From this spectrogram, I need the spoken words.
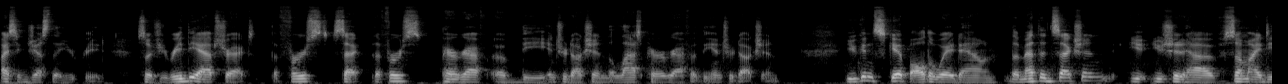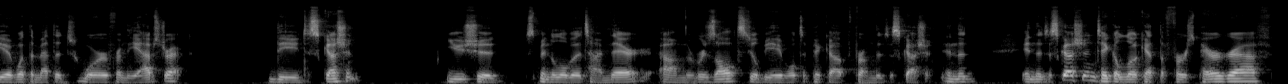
I suggest that you read. So if you read the abstract, the first sec the first paragraph of the introduction, the last paragraph of the introduction, you can skip all the way down. The method section, you, you should have some idea of what the methods were from the abstract. The discussion, you should spend a little bit of time there. Um, the results you'll be able to pick up from the discussion. In the in the discussion, take a look at the first paragraph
